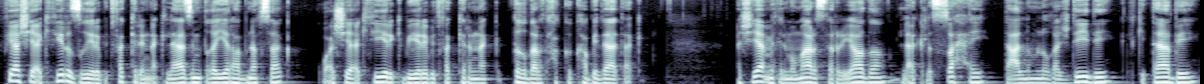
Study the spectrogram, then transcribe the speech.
في أشياء كثير صغيرة بتفكر إنك لازم تغيرها بنفسك وأشياء كثير كبيرة بتفكر إنك بتقدر تحققها بذاتك. أشياء مثل ممارسة الرياضة، الأكل الصحي، تعلم لغة جديدة، الكتابة،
